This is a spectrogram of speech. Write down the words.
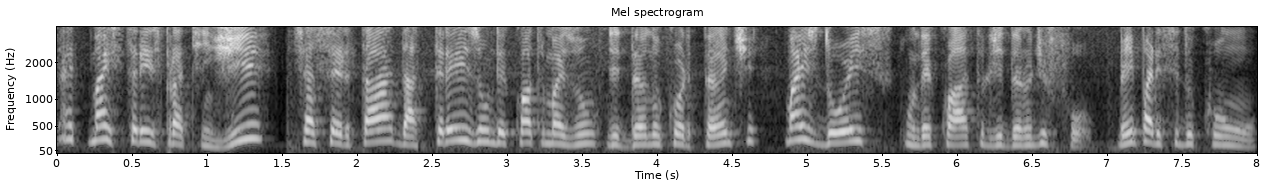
É mais 3 para atingir. Se acertar, dá 3 ou um D4 mais 1 de dano cortante, mais 2, um D4 de dano de fogo. Bem parecido com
